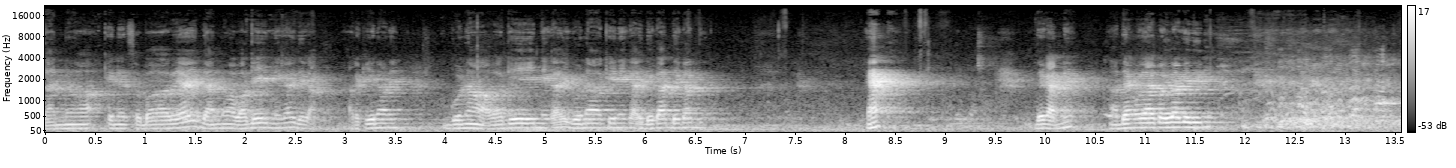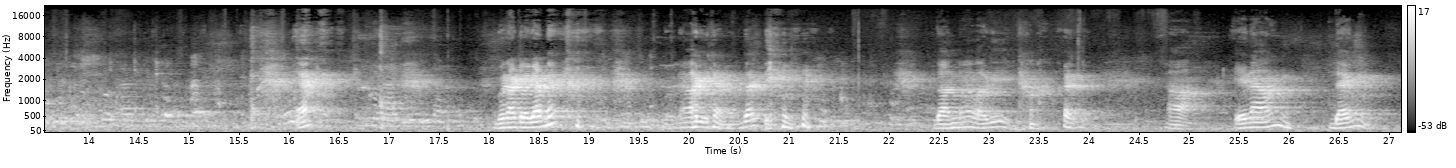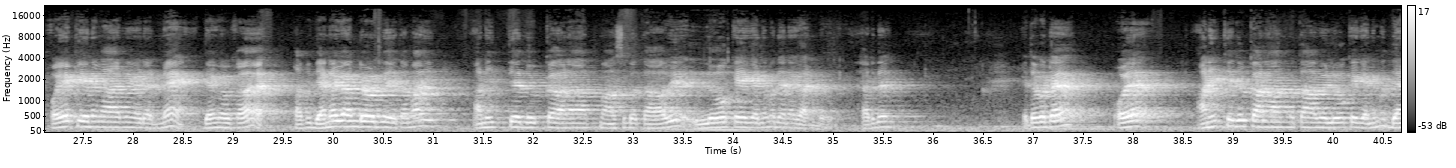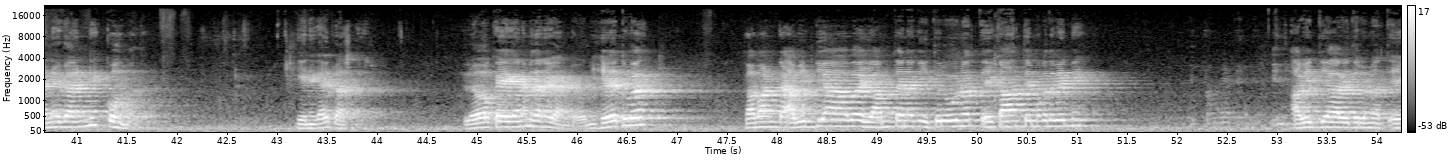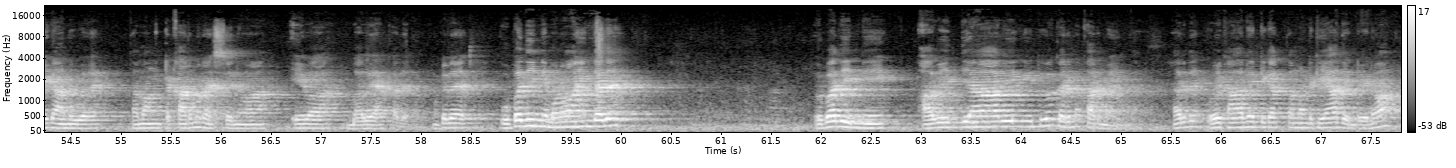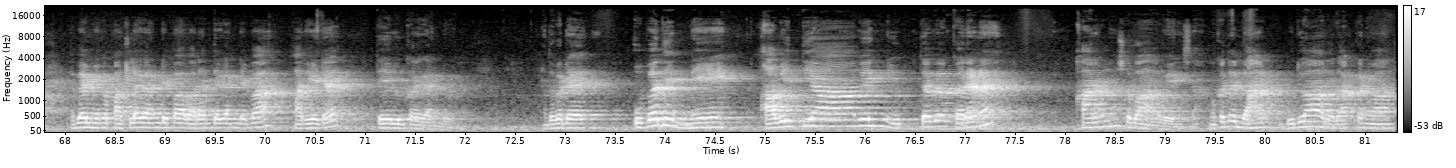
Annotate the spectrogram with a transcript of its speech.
දන්නවා කියන ස්වභාවයයි දන්නවා වගේ ඉන්න එකයි දෙකක්. අර කියනවනේ ගුණා වගේ ඉන්න එකයි ගුණා කියන එකයි දෙකක් දෙකක්ද? ඈ? දෙකක් නේ? ආ දැන් ඔයා කොයි වගේද ඉන්නේ? ඈ? ගුණා කියලා ගන්න? ගුණා කියලා දැක්කේ. දන්නවා වගේ ඉන්නවා. ආ එහෙනම් දැන් ඔය කියන කාරණේ වැඩක් නැහැ. දැන් ඔක අපි දැනගන්න ඕන දේ තමයි අනිත්‍ය දුක්ඛ අනාත්ම අසුභතාවය ලෝකය ගැනම දැනගන්න ඕනේ. හරිද? එතකොට ඔය අනිත්‍ය දුක්ඛ අනාත්මතාවය ලෝකය ගැනම දැනගන්නේ කොහොමද? කියන එකයි ප්‍රශ්නේ. ලෝකය ගැනම දැනගන්න ඕනේ. හේතුව තමන්ට අවිද්‍යාව යම් තැනක ඉතුරු වුණොත් ඒකාන්තයෙන් මොකද වෙන්නේ? අවිද්‍යාව ඉතුරු වුණොත් ඒක අනුව තමන්ට කර්ම රැස් වෙනවා ඒවා භවයක් හදනවා. මොකද උපදින්නේ මොනවා හින්දාද? උපදින්නේ අවිද්‍යාවෙන් යුතුව කරන කර්මයෙන්. හරිද? ওই කාරණේ ටිකක් තමන්ට කියා දෙන්න වෙනවා. හැබැයි මේක පටල ගන්න එපා, වරද්ද ගන්න එපා. හරියට තේරුම් කරගන්න ඕනේ. එතකොට උපදින්නේ අවිද්‍යාවෙන් යුක්තව කරන කර්ම ස්වභාවය නිසා. මොකද බුදුහාරෝ දක්වනවා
